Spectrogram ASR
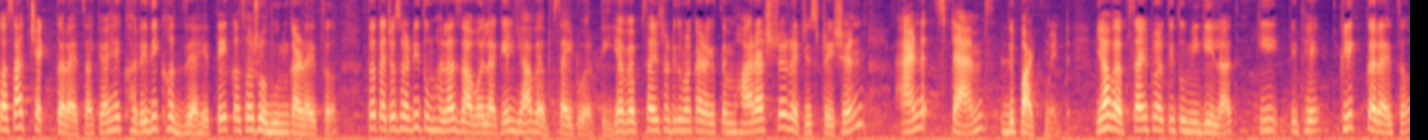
कसा चेक करायचा किंवा हे खरेदी खत जे आहे ते कसं शोधून काढायचं? तर त्याच्यासाठी तुम्हाला जावं लागेल या वेबसाईटवरती या वेबसाईटसाठी तुम्हाला काय करायचं? Maharashtra registration and stamps department या वेबसाईटवरती तुम्ही गेलात की तिथे क्लिक करायचं.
